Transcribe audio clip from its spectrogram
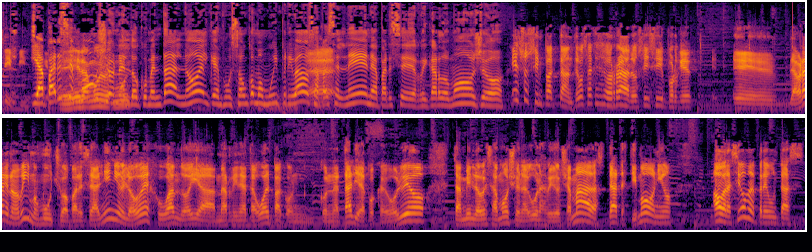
Sí. Y aparece muy- Moyo en muy- el documental, ¿no? El que es- son como muy privados, Eh. aparece el nene, aparece Ricardo Moyo. Eso es impactante, vos sabés que eso es raro, sí, sí, porque eh, la verdad que no vimos mucho aparecer al niño y lo ves jugando ahí a Merlin Atahualpa con, con Natalia después que volvió, también lo ves a Moyo en algunas videollamadas, da testimonio. Ahora, si vos me preguntas,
